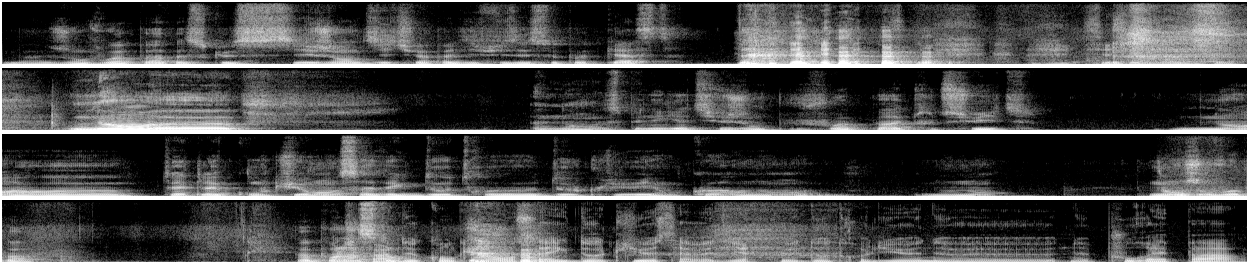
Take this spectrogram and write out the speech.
bah, j'en vois pas parce que si j'en dis, tu vas pas diffuser ce podcast. non, non, aspect négatif, j'en vois pas tout de suite. Non, alors peut-être la concurrence avec d'autres lieux et encore, non, non, non. Non, j'en vois pas. Pas pour l'instant. de concurrence avec d'autres lieux, ça veut dire que d'autres lieux ne, ne, pourraient pas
